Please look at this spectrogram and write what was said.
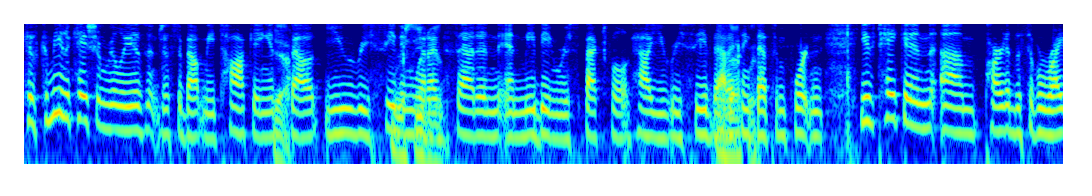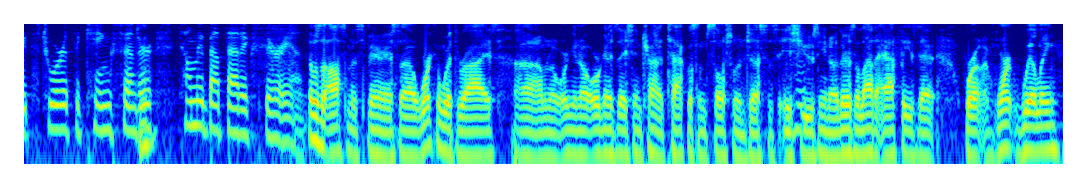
Because communication really isn't just about me talking, it's Yeah. about you receiving, what Receiving I've said and, and me being respectful of how you receive that. I think that's important. You've taken um, part of the Civil Rights Tour at the King Center. Tell me about that experience. It was an awesome experience. Uh, working with Rise, um, or, you know, organization trying to tackle some social injustice Mm-hmm. issues. You know, there's a lot of athletes that were, weren't willing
